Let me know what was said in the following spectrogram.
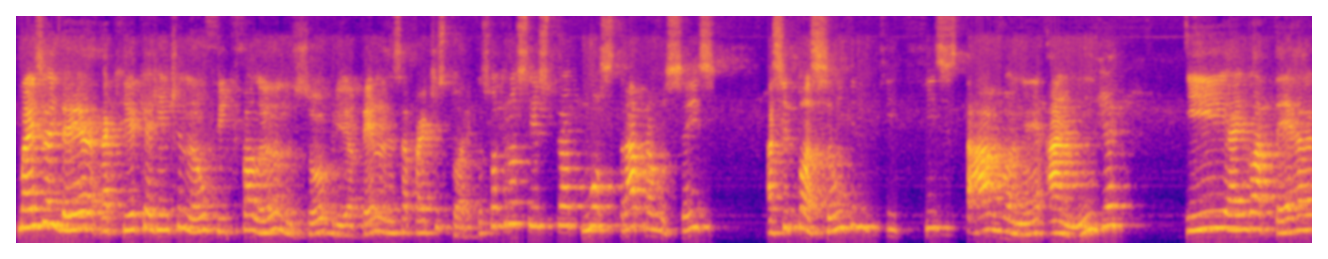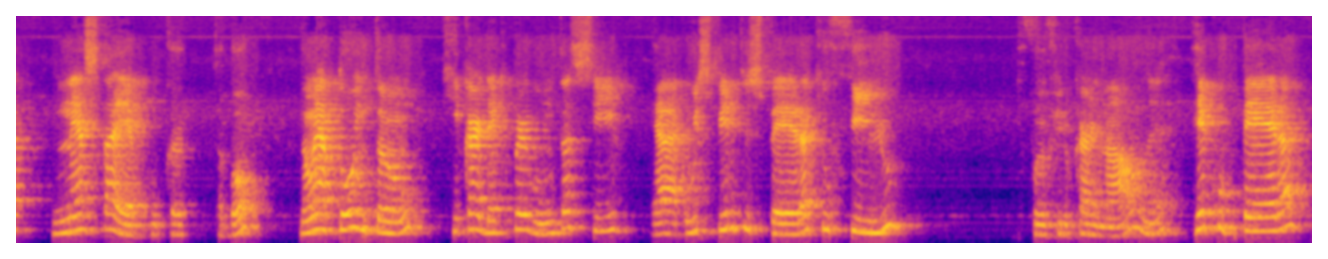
Mas a ideia aqui é que a gente não fique falando sobre apenas essa parte histórica. Eu só trouxe isso para mostrar para vocês a situação que, que, que, estava né, a Índia e a Inglaterra nesta época, tá bom? Não é à toa, então, que Kardec pergunta se é, o espírito espera que o filho, foi o filho carnal, né, recupera,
